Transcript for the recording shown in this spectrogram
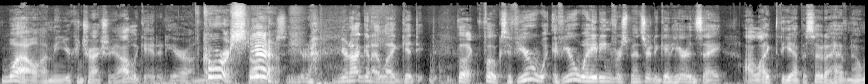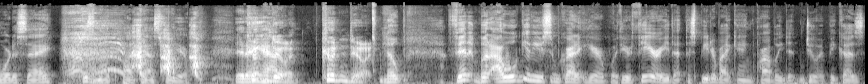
Well, I mean, you're contractually obligated here on. Of course, yeah. You're not, you're not gonna like get. look, folks, if you're if you're waiting for Spencer to get here and say, "I liked the episode, I have no more to say," this is not the podcast for you. It ain't Couldn't do it. Couldn't do it. Nope. Fin- but I will give you some credit here with your theory that the speeder bike gang probably didn't do it because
